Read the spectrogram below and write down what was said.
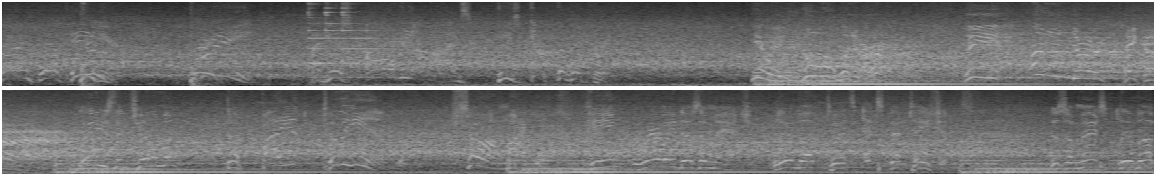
Time for a pin here. Three! Against all the odds, he's got the victory. Here is your winner, The Undertaker. Ladies and gentlemen, defiant to the end. Shawn Michaels, King rarely does a match live up to its expectations. Does a match live up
